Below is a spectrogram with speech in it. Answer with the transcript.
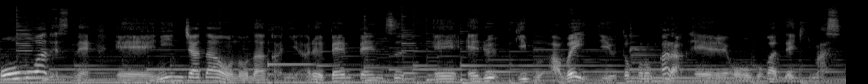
応募はですね、えー、忍者 DAO の中にあるペンペンズ AL Give Away っていうところから、えー、応募ができます。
